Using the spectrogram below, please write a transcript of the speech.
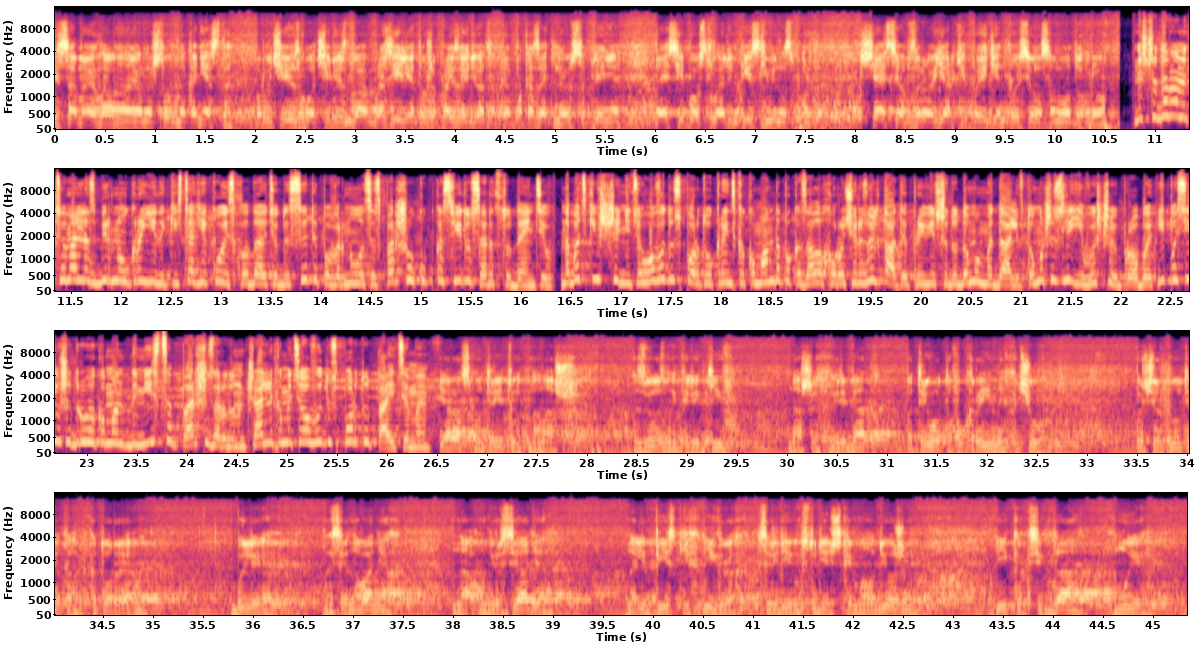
И самое главное, наверное, что наконец-то, может быть, через год, через два в Бразилии это уже произойдет как показательное выступление. Тайский бокс стал олимпийским видом спорта. Счастья вам, здоровья, ярких поединков и всего самого доброго. Нещодавно національна збірна України, кістяк якої складають одесити, повернулася з першого кубка світу серед студентів. На батьківщині цього виду спорту українська команда показала хороші результати, привізши додому медалі, в тому числі і вищої проби. І посівши друге командне місце, перше за родоначальниками цього виду спорту тайцями. Я рад смотреть вот на наш звездный коллектив, Наших ребят, патриотов Украины. Хочу подчеркнуть это, которые были на соревнованиях, на универсиаде, на Олимпийских играх среди студенческой молодежи. И, как всегда, мы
